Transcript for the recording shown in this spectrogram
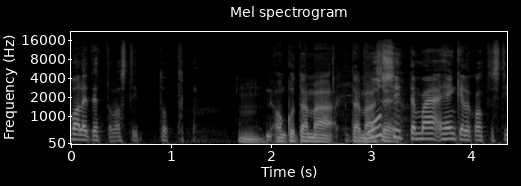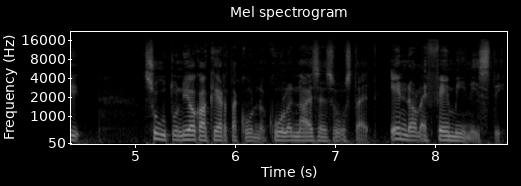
valitettavasti totta. Mm. Onko tämä, tämä Plus se? sitten mä henkilökohtaisesti suutun joka kerta, kun kuulen naisen suusta, että en ole feministi.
